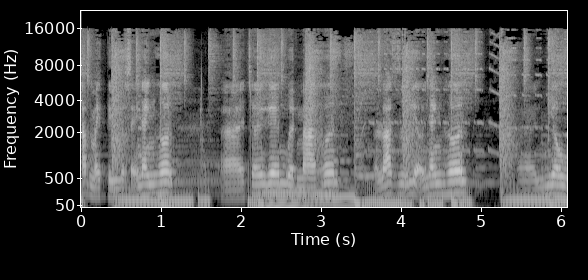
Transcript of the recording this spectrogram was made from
tắt máy tính nó sẽ nhanh hơn à, chơi game mượt mà hơn loát dữ liệu nhanh hơn. Ờ, nhiều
